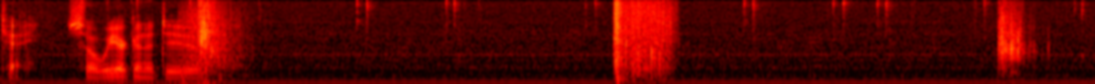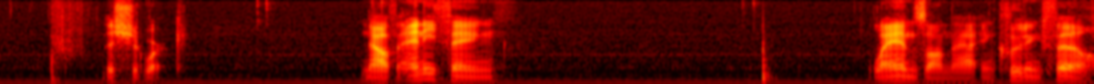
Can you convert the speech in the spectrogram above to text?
Okay, so we are going to do... This should work. Now, if anything lands on that, including Phil,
